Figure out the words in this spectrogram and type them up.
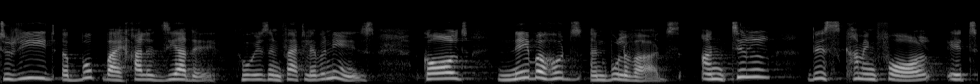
to read a book by Khaled Ziadeh, who is in fact Lebanese, called Neighborhoods and Boulevards. Until this coming fall, it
